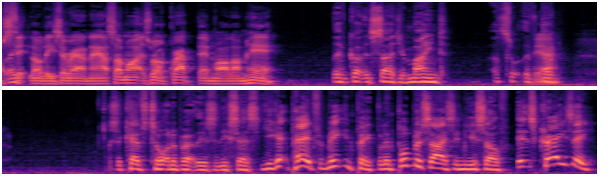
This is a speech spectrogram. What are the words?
drumstick lollies around the house. I might as well grab them while I'm here. They've got inside your mind. That's what they've Yeah. done. So Kev's talking about this and he says, You get paid for meeting people and publicising yourself. It's crazy.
